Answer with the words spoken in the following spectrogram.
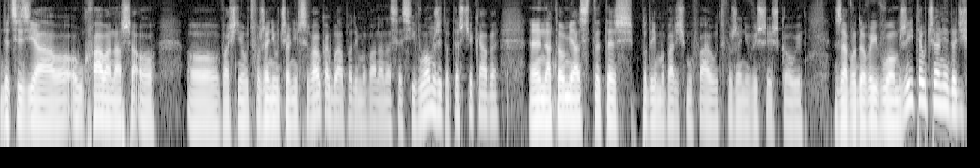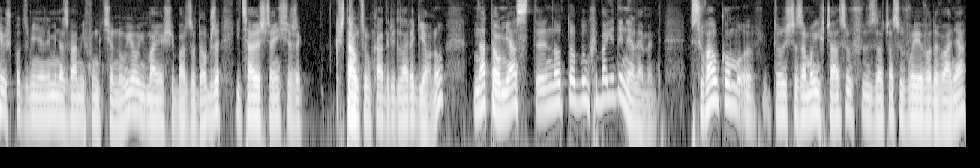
decyzja, o, o uchwała nasza o, o właśnie utworzeniu uczelni w Suwałkach była podejmowana na sesji w Łomży, to też ciekawe. E, Natomiast też podejmowaliśmy uchwałę o utworzeniu Wyższej Szkoły Zawodowej w Łomży i te uczelnie do dzisiaj już pod zmienionymi nazwami funkcjonują i mają się bardzo dobrze i całe szczęście, że kształcą kadry dla regionu. Natomiast e, no, to był chyba jedyny element. Suwałką, e, to jeszcze za moich czasów, za czasów wojewodowania,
